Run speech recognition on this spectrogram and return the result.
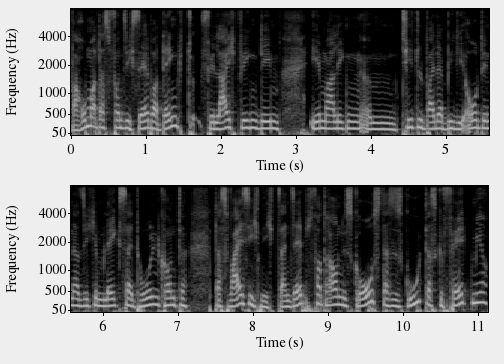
Warum er das von sich selber denkt, vielleicht wegen dem ehemaligen ähm, Titel bei der BDO, den er sich im Lakeside holen konnte, das weiß ich nicht. Sein Selbstvertrauen ist groß, das ist gut, das gefällt mir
